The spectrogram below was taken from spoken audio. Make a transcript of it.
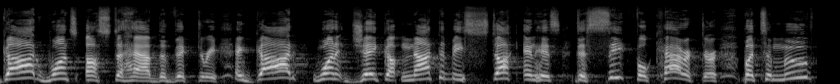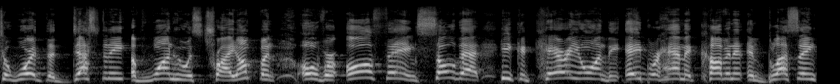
God wants us to have the victory. And God wanted Jacob not to be stuck in his deceitful character, but to move toward the destiny of one who is triumphant over all things so that he could carry on the Abrahamic covenant and blessing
